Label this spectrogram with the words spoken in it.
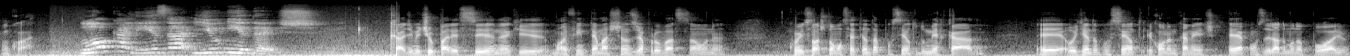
Concordo. Localiza e Unidas. CAD admitiu parecer, né, que, bom, enfim, tem uma chance de aprovação, né? Com isso elas tomam 70% do mercado, é, 80% economicamente é considerado monopólio.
